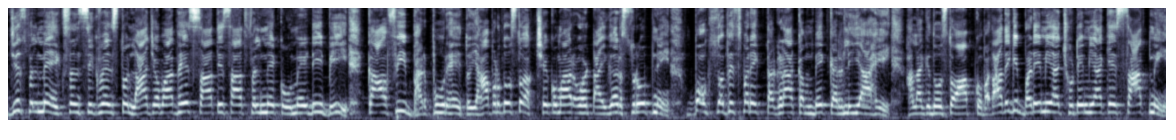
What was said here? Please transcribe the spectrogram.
जिस फ़िल्म में एक्शन सीक्वेंस तो लाजवाब है, साथ ही साथ फ़िल्म में कॉमेडी भी काफ़ी भरपूर है। तो यहाँ पर दोस्तों अक्षय कुमार और टाइगर श्रॉफ ने बॉक्स ऑफ़िस पर एक तगड़ा कमबैक कर लिया है। हालाँकि दोस्तों आपको बता दें कि बड़े मियाँ, छोटे मियाँ के साथ में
